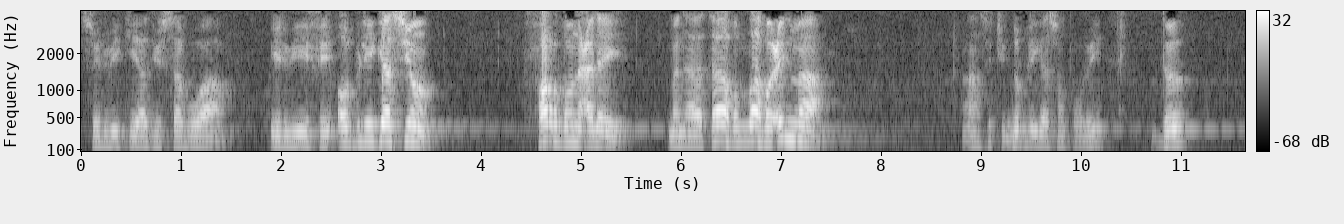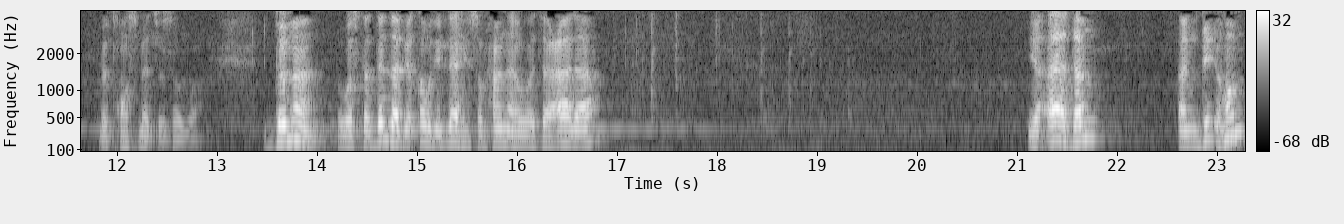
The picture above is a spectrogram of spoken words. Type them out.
celui qui a du savoir, il lui fait obligation, fardun alayh, man ilma. Hein, c'est une obligation pour lui de le transmettre ce savoir. Demain, De même, subhanahu wa ta'ala يا آدم أنبئهم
